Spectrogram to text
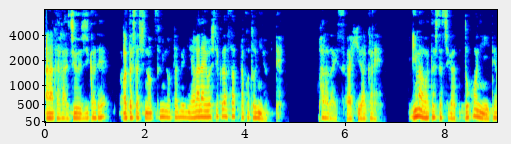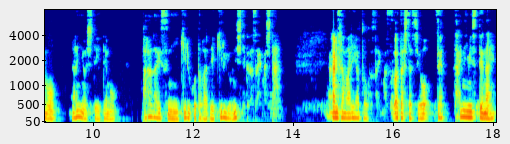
あなたが十字架で私たちの罪のために贖いをしてくださったことによって、パラダイスが開かれ、今私たちがどこにいても何をしていても、パラダイスに生きることができるようにしてくださいました。神様ありがとうございます。私たちを絶対に見捨てない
